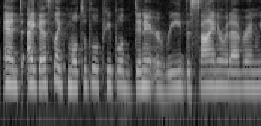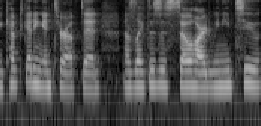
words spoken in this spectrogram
And I guess like multiple people didn't read the sign or whatever and we kept getting interrupted. I was like this is so hard. We need to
